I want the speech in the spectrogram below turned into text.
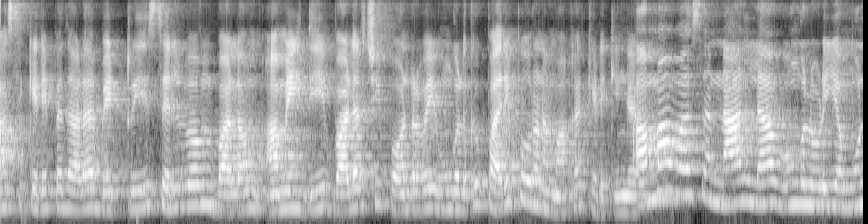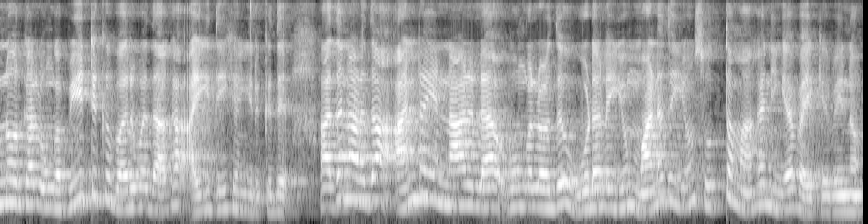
ஆசி கிடைப்பதால் வெற்றி செல்வம் வளம் அமைதி வளர்ச்சி போன்றவை உங்களுக்கு பரிபூரணமாக கிடைக்குங்க. அமாவாசை நாளில் உங்களுடைய முன்னோர்கள் உங்கள் வீட்டுக்கு வருவதாக ஐதீகம் இருக்குது. அதனால தான் அன்றைய நாளில் உங்களது உடலையும் மனதையும் சுத்தமாக நீங்கள் வைக்க வேணும்.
